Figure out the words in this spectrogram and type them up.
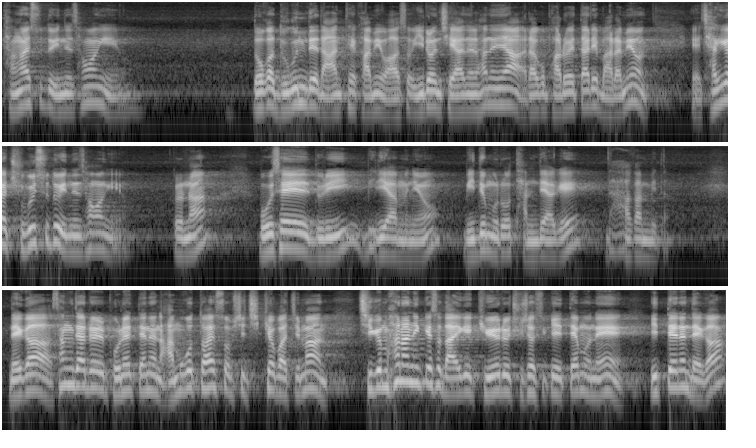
당할 수도 있는 상황이에요. 너가 누군데 나한테 감히 와서 이런 제안을 하느냐라고 바로의 딸이 말하면 예, 자기가 죽을 수도 있는 상황이에요. 그러나 모세의 누리 미리암은요 믿음으로 담대하게 나아갑니다. 내가 상자를 보낼 때는 아무것도 할 수 없이 지켜봤지만 지금 하나님께서 나에게 기회를 주셨기 때문에 이때는 내가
